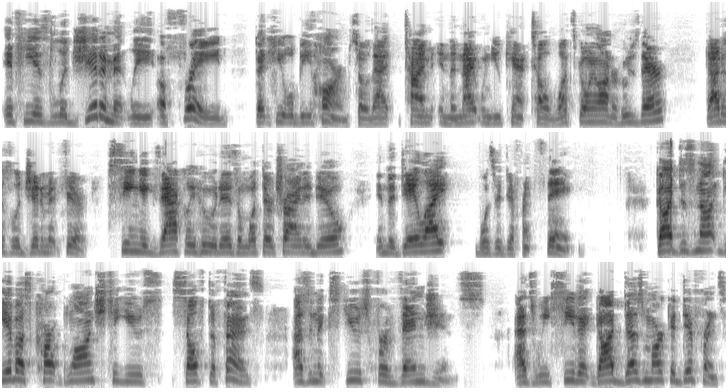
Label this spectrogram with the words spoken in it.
if he is legitimately afraid that he will be harmed. So, that time in the night when you can't tell what's going on or who's there, that is legitimate fear. Seeing exactly who it is and what they're trying to do in the daylight was a different thing. God does not give us carte blanche to use self defense as an excuse for vengeance as we see that God does mark a difference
